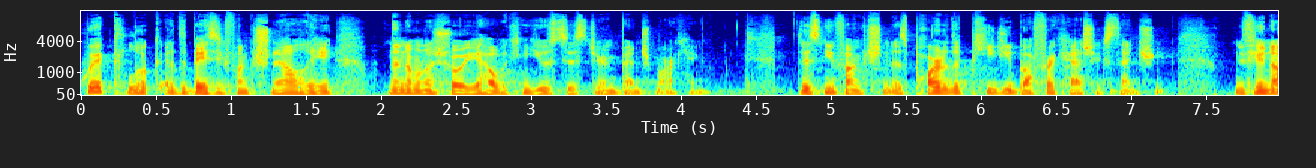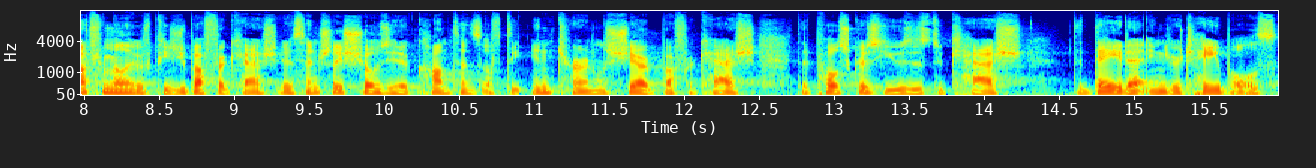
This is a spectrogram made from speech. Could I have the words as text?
quick look at the basic functionality, and then I'm going to show you how we can use this during benchmarking. This new function is part of the PG buffer cache extension. If you're not familiar with PG buffer cache, it essentially shows you the contents of the internal shared buffer cache that Postgres uses to cache the data in your tables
